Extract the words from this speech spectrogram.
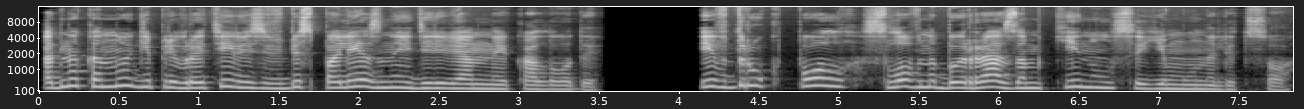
Однако ноги превратились в бесполезные деревянные колоды. И вдруг пол словно бы разом кинулся ему на лицо.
